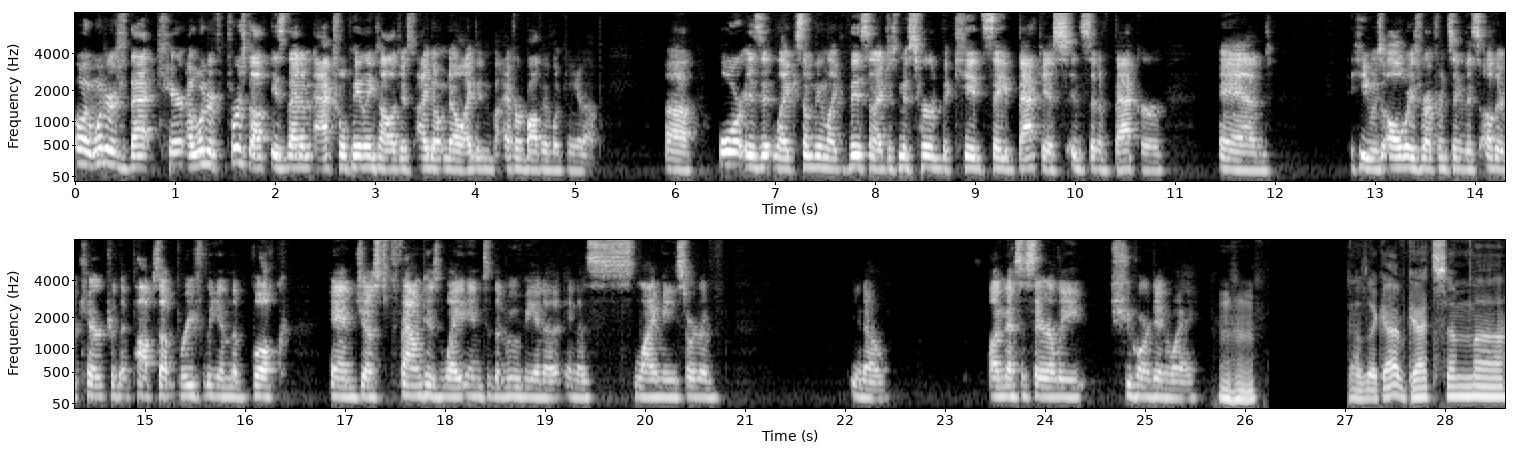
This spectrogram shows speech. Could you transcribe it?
oh, I wonder if that care. I wonder if first off, is that an actual paleontologist? I don't know. I didn't ever bother looking it up. Uh, or is it like something like this, and I just misheard the kid say Backus instead of Bakker, and he was always referencing this other character that pops up briefly in the book, and just found his way into the movie in a in a slimy sort of, you know, unnecessarily shoehorned in way. Mm-hmm. Sounds like I've got some uh,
